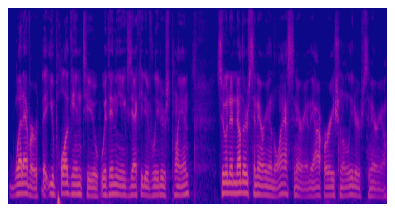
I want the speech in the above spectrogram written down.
whatever that you plug into within the executive leader's plan. So in another scenario, in the last scenario, the operational leader scenario,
